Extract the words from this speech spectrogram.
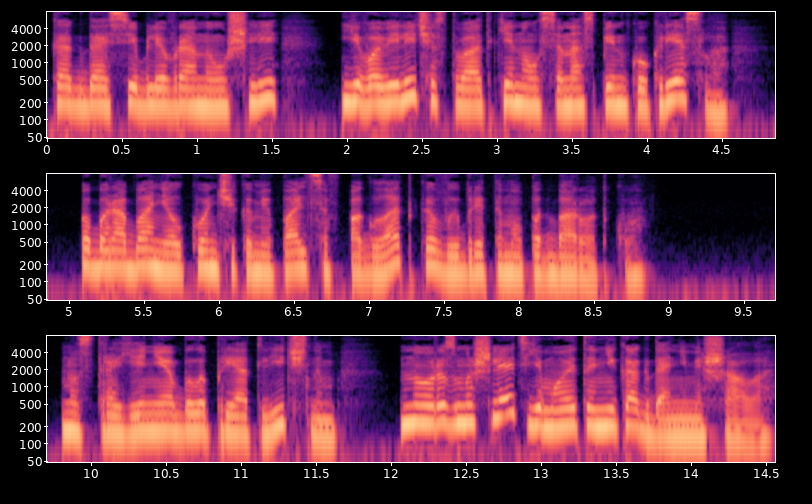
Когда Сиблевраны ушли, его величество откинулся на спинку кресла, побарабанил кончиками пальцев по гладко выбритому подбородку. Настроение было приотличным, но размышлять ему это никогда не мешало.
